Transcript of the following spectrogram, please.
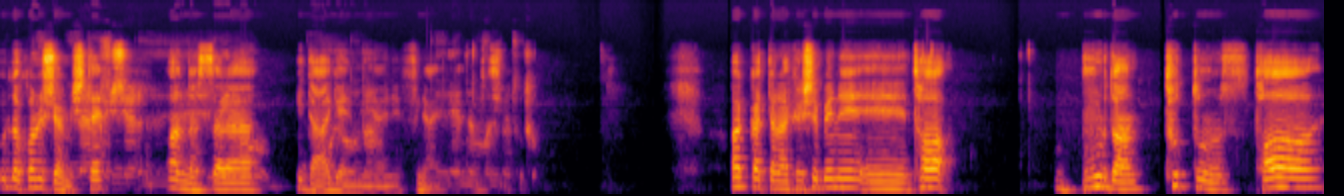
Burada konuşuyorum işte. Ondan sonra bir daha gelmiyor yani final. Hakikaten arkadaşlar beni eee, ta buradan tuttunuz ta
